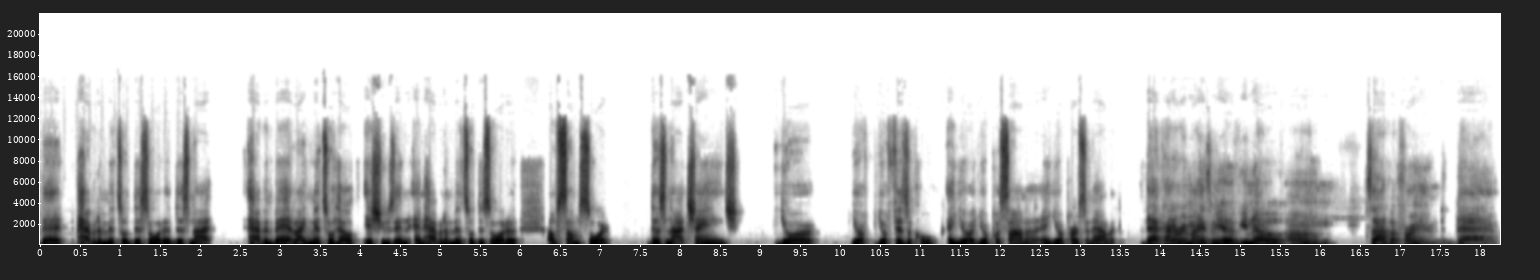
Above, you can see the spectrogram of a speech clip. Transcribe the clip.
that having a mental disorder does not having bad like mental health issues and, and having a mental disorder of some sort does not change your your your physical and your your persona and your personality. that kind of reminds me of you know um so i have a friend that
